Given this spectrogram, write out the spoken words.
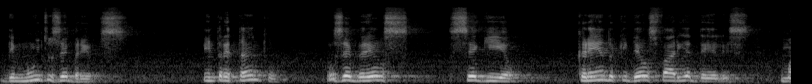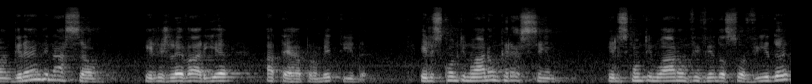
de muitos hebreus. Entretanto, os hebreus seguiam crendo que Deus faria deles uma grande nação, eles levaria à terra prometida. Eles continuaram crescendo, eles continuaram vivendo a sua vida,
